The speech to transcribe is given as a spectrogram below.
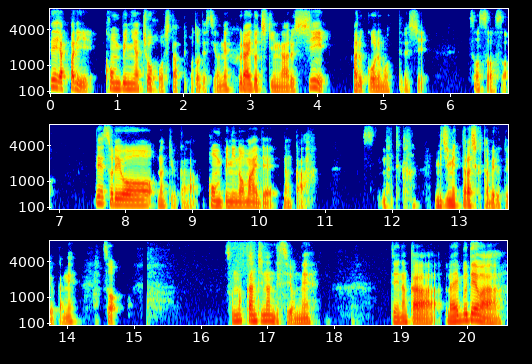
で、やっぱりコンビニは重宝したってことですよね。フライドチキンがあるし、アルコール持ってるし。そうそうそう。で、それを、なんていうか、コンビニの前で、なんか、なんていうか、惨めったらしく食べるというかね。そう。そんな感じなんですよね。で、なんか、ライブでは、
